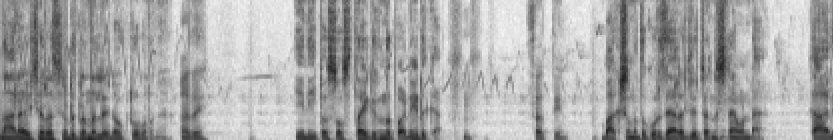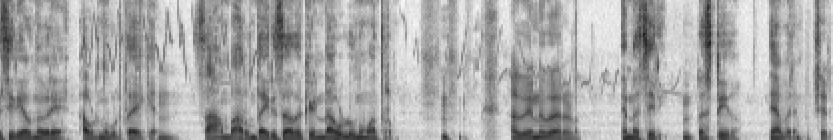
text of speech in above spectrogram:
നാലാഴ്ച റെസ്റ്റ് എടുക്കണമെന്നല്ലേ ഡോക്ടർ പറഞ്ഞു? അതെ. ഇനിയിപ്പോൾ സ്വസ്ഥമായിട്ടിരുന്ന് പണിയെടുക്കാം. സത്യം. ഭക്ഷണത്തെ ഭക്ഷണത്തെക്കുറിച്ച് ആരോഗ്യ ടെൻഷൻ ആവണ്ട. കാൽ ശരിയാവുന്നവരെ അവിടുന്ന് കൊടുത്തയക്കാം. സാമ്പാറും തൈര് സാധൊക്കെ ഉണ്ടാവുള്ളൂ എന്ന് മാത്രം. അത് തന്നെ ധാരാളം. എന്നാ ശരി. റെസ്റ്റ് ചെയ്തോ. ഞാൻ വരാം. ശരി.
